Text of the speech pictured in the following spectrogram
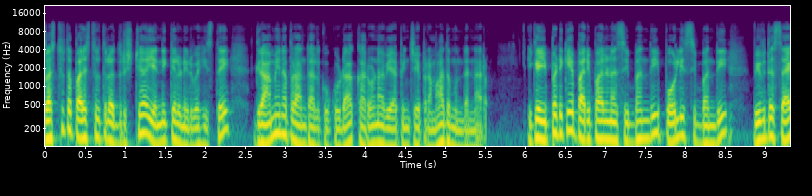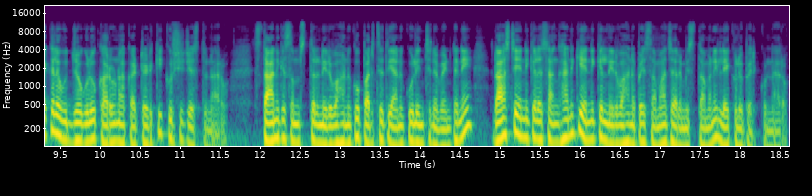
ప్రస్తుత పరిస్థితుల దృష్ట్యా ఎన్నికలు నిర్వహిస్తే గ్రామీణ ప్రాంతాలకు కూడా కరోనా వ్యాపించే ప్రమాదం ఉందన్నారు. ఇక ఇప్పటికే పరిపాలనా సిబ్బంది పోలీస్ సిబ్బంది వివిధ శాఖల ఉద్యోగులు కరోనా కట్టడికి కృషి చేస్తున్నారు. స్థానిక సంస్థల నిర్వహణకు పరిస్థితి అనుకూలించిన వెంటనే రాష్ట్ర ఎన్నికల సంఘానికి ఎన్నికల నిర్వహణపై సమాచారం ఇస్తామని లేఖలు పేర్కొన్నారు.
